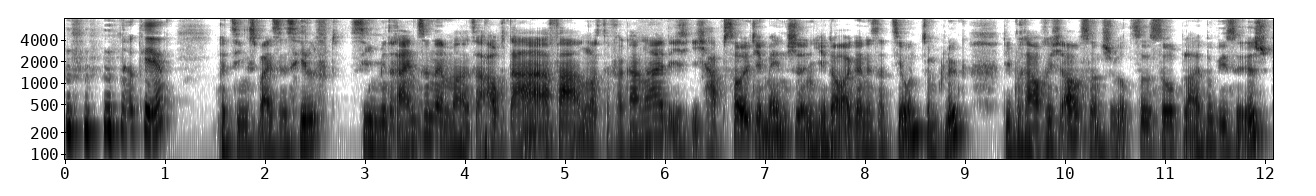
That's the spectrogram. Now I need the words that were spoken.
okay beziehungsweise es hilft, sie mit reinzunehmen. Also auch da Erfahrung aus der Vergangenheit. Ich, ich habe solche Menschen in jeder Organisation zum Glück, die brauche ich auch, sonst wird sie so bleiben, wie sie ist.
